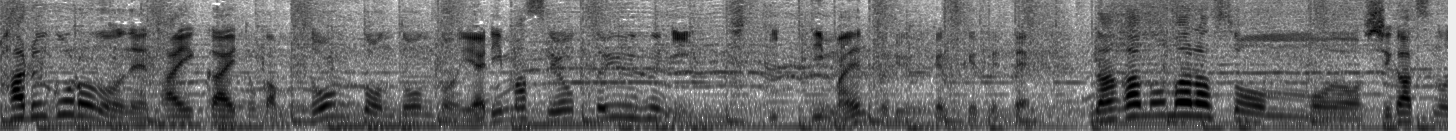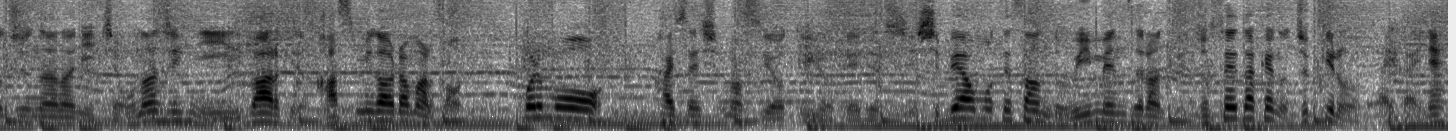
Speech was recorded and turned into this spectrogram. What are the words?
春頃のね大会とかもどんどんどんどんやりますよというふうに言って今エントリーを受け付けてて長野マラソンも4月の17日同じ日に茨城の霞ヶ浦マラソン。これも開催しますよという予定ですし渋谷表参道ウィメンズランという女性だけの1 0キロの大会ね。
